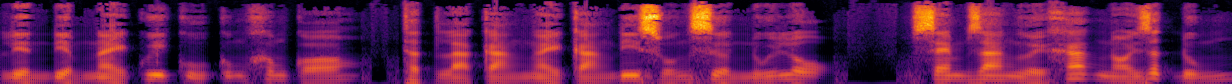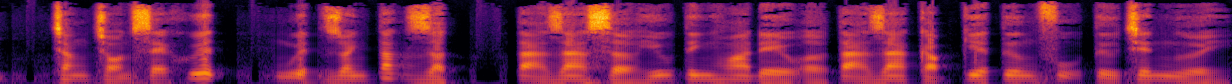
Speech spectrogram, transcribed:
liền điểm này quy củ cũng không có, thật là càng ngày càng đi xuống sườn núi lộ. Xem ra người khác nói rất đúng, trăng tròn sẽ khuyết, nguyệt doanh tắc giật, tà ra sở hữu tinh hoa đều ở tà ra cặp kia tương phụ tử trên người.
